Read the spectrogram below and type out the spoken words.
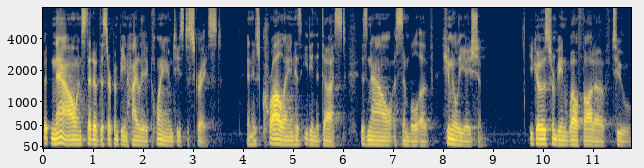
but now, instead of the serpent being highly acclaimed, he's disgraced. and his crawling, his eating the dust, is now a symbol of humiliation. He goes from being well thought of to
